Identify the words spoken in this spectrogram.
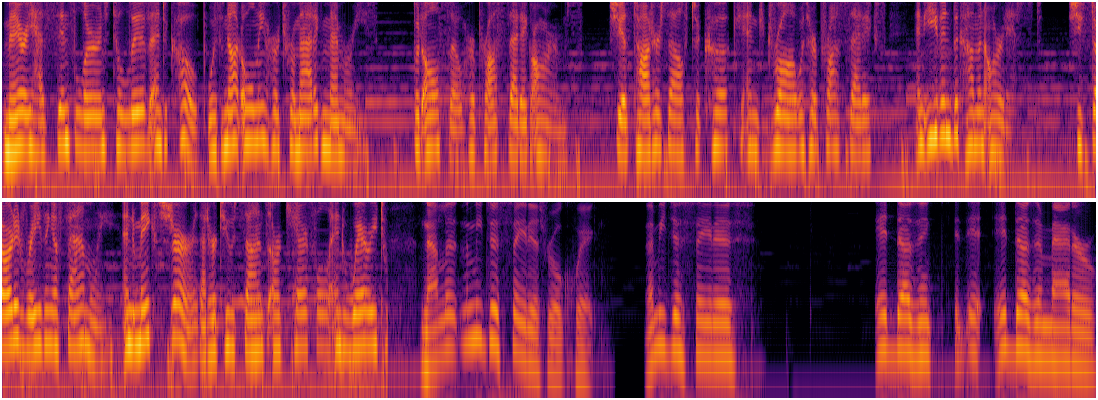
Mary has since learned to live and cope with not only her traumatic memories, but also her prosthetic arms. She has taught herself to cook and draw with her prosthetics and even become an artist. She started raising a family and makes sure that her two sons are careful and wary to. Now let, let me just say this real quick. Let me just say this. It doesn't it, it, it doesn't matter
